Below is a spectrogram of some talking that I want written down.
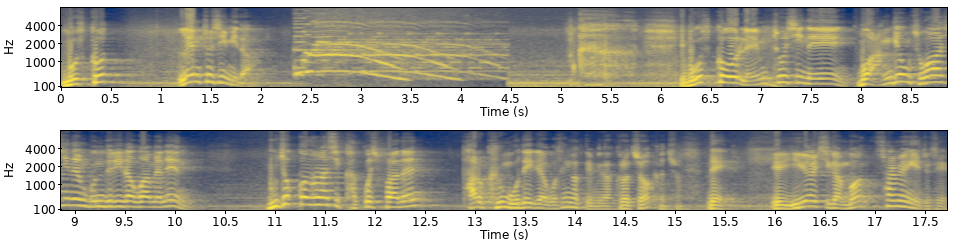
모스콧 램토시입니다. 모스콧 램토시는 뭐 안경 좋아하시는 분들이라고 하면은 무조건 하나씩 갖고 싶어하는 바로 그 모델이라고 생각됩니다. 그렇죠? 그렇죠. 네, 이 유열 씨가 한번 설명해 주세요.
